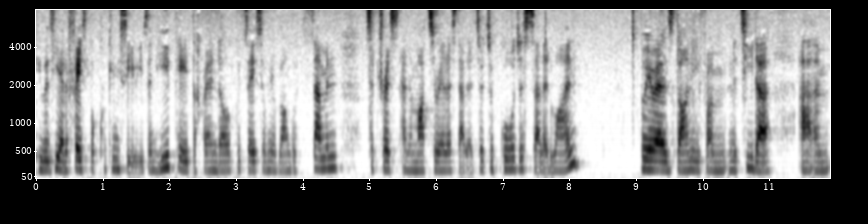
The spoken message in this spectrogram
he was he had a Facebook cooking series, and he paired the Grendel Koetshuis Sauvignon Blanc with salmon, citrus, and a mozzarella salad. So it's a gorgeous salad wine. Whereas Donnie from Nitida um,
